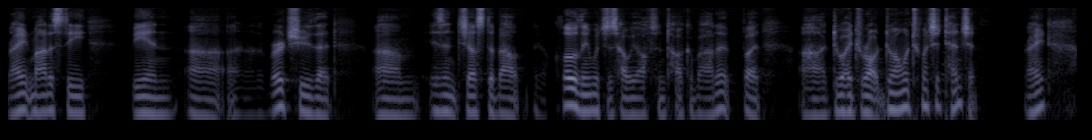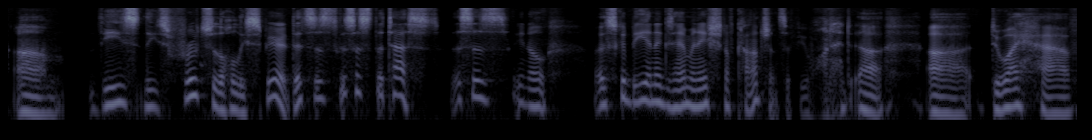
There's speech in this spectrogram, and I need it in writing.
Right? Modesty being uh, another virtue that um, not just about you know, clothing, which is how we often talk about it, but uh, do I draw? Do I want too much attention? Right? Um, these these fruits of the Holy Spirit. This is this is the test. This is you know this could be an examination of conscience if you wanted. Uh, uh, do I have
